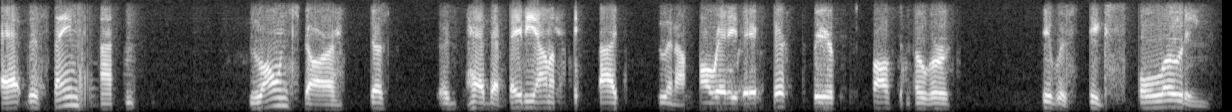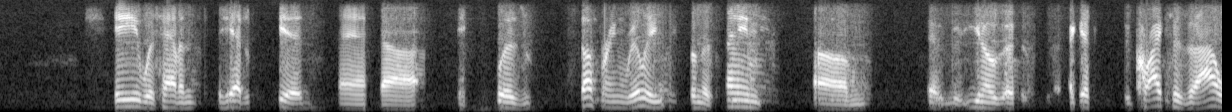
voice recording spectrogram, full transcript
At the same time, Lone Star just uh, had that baby I'm a guy and I'm already there. Their career was crossing over. It was exploding he was having he had kids and uh, he was suffering really from the same um, you know I guess the crisis that I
